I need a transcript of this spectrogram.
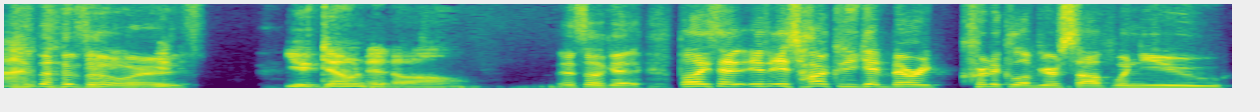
I'm Those are words. you don't at all. It's okay. But like I said, it, it's hard because you get very critical of yourself when you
